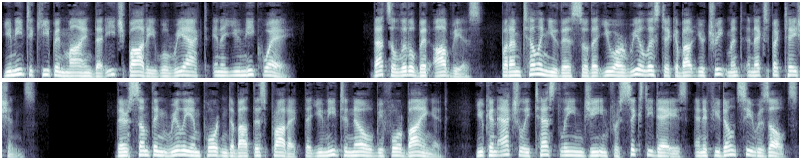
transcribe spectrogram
you need to keep in mind that each body will react in a unique way. That's a little bit obvious, but I'm telling you this so that you are realistic about your treatment and expectations. There's something really important about this product that you need to know before buying it. You can actually test Lean Gene for 60 days and if you don't see results,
